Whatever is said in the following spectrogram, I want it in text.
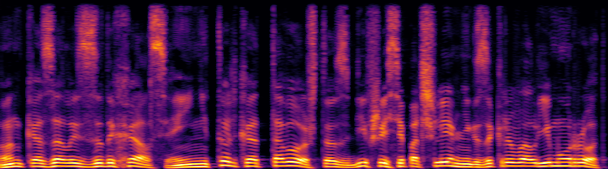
Он, казалось, задыхался, и не только от того, что сбившийся подшлемник закрывал ему рот.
